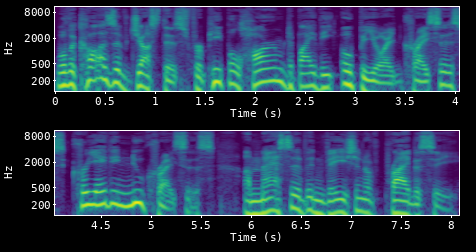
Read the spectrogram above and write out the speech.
Will the cause of justice for people harmed by the opioid crisis create a new crisis, a massive invasion of privacy?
